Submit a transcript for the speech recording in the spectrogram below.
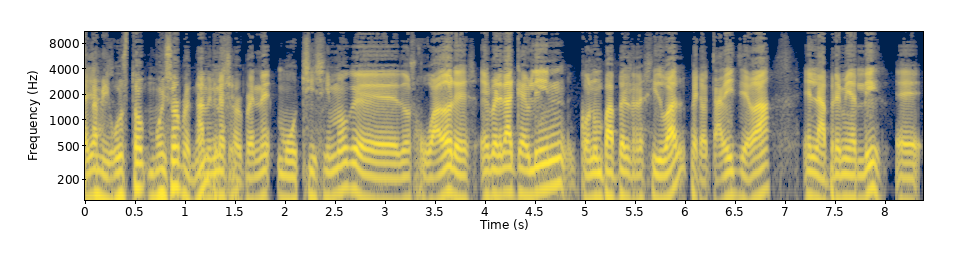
el a- a mi gusto, muy A sorprendente. mí me sí. sorprende muchísimo que dos jugadores. Es verdad que Blin con un papel residual, pero Tadic lleva en la Premier League. Eh,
